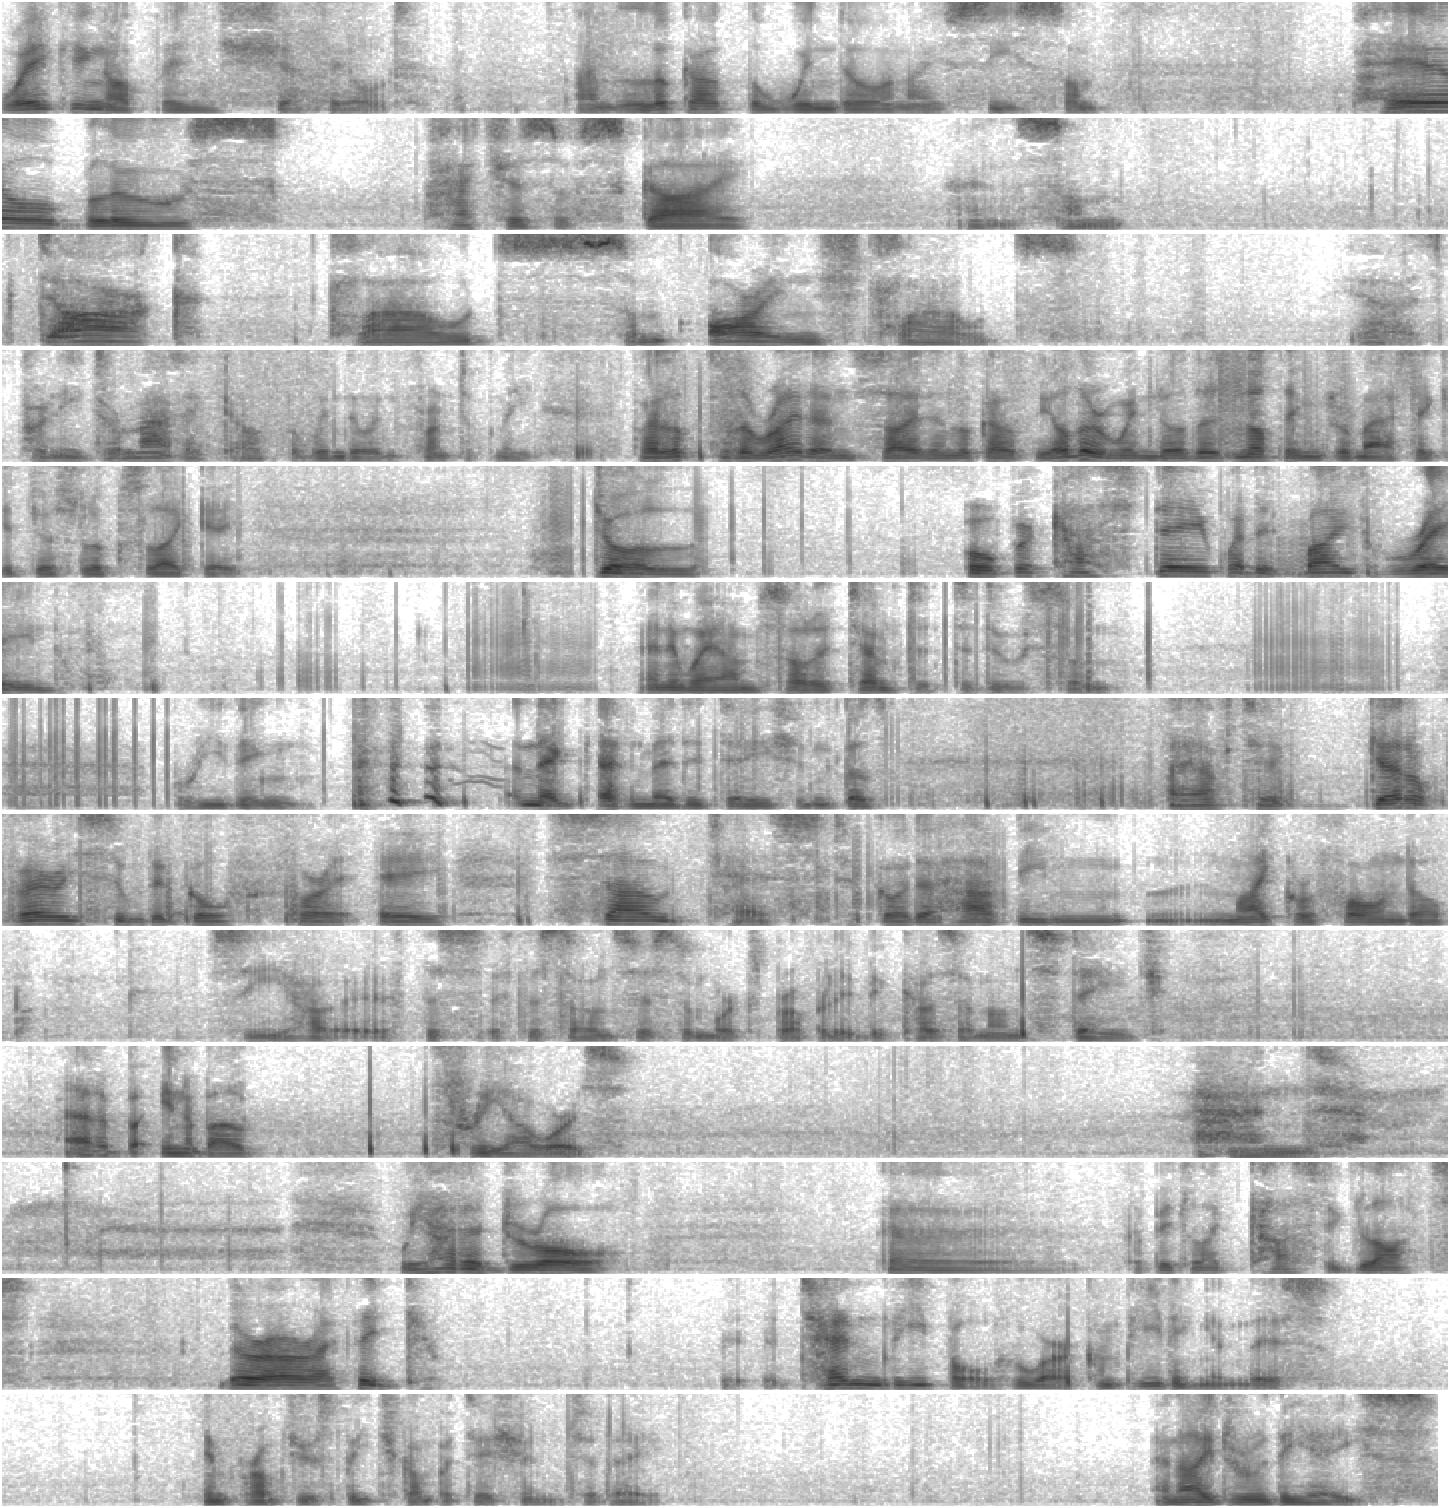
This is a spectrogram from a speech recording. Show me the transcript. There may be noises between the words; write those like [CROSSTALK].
waking up in Sheffield. I look out the window and I see some pale blue patches of sky and some dark clouds, some orange clouds. Yeah, it's pretty dramatic out the window in front of me. If I look to the right hand side and look out the other window, there's nothing dramatic. It just looks like a dull, overcast day when it might rain. Anyway, I'm sort of tempted to do some uh, breathing [LAUGHS] and meditation because I have to get up very soon to go for a sound test. To have the microphoned up, see how if this if the sound system works properly because I'm on stage at in about three hours, and we had a draw. Uh, a bit like casting lots there are, I think, 10 people who are competing in this impromptu speech competition today. And I drew the ace.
